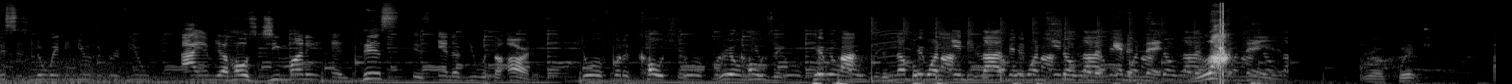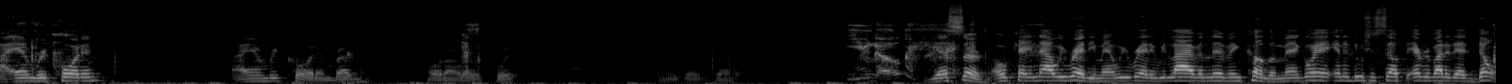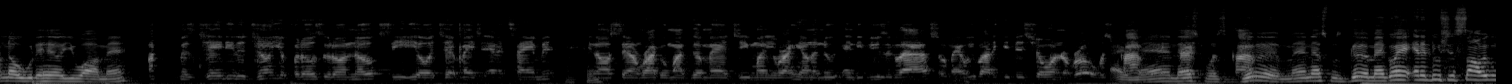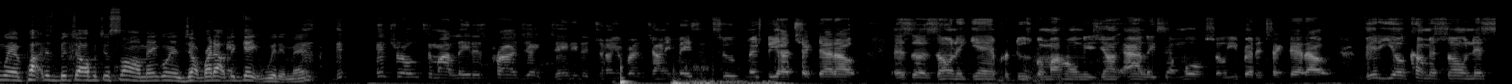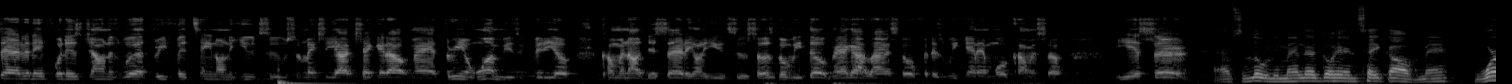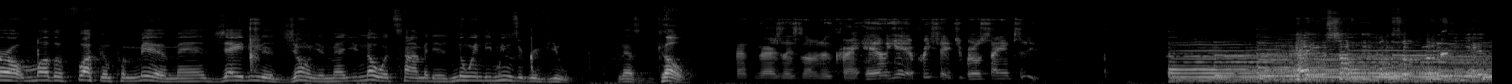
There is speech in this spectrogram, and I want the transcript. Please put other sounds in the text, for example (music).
This is New Indie Music Review. I am your host, G Money, and this is Interview with the Artist. Do it for the culture, real music, hip hop, the number one indie live interview show on the internet. Locked in. Real quick, I am recording. I am recording, brother. Hold on, real quick. Let me go back. You know. Yes, sir. Okay, now we ready, man. We ready. We live and live in color, man. Go ahead, introduce yourself to everybody that don't know who the hell you are, man. Miss JD the Junior, for those who don't know, CEO of Jet Major Entertainment. You know what I'm saying? I'm rocking with my good man G Money right here on the new Indie Music Live. So man, we about to get this show on the road. What's Hey, poppin'? man, that's what's poppin'? good, man. That's what's good, man. Go ahead, introduce your song. We can go ahead and pop this bitch off with your song, man. Go ahead and jump right out the gate with it, man. This, this intro to my latest project, JD the Junior versus Johnny Mason 2. Make sure y'all check that out. It's a Zone Again, produced by my homies Young Alex and Mo. So you better check that out. Video coming soon this Saturday for this Joan as well, 315 on the YouTube. So make sure y'all check it out, man. Three in one music video coming out this Saturday on the YouTube. So it's gonna be dope, man. I got a lot in store for this weekend and more coming. So yes, sir. Absolutely, man. Let's go ahead and take off, man. World motherfucking premiere, man. JD the Junior, man. You know what time it is. New Indie Music Review. Let's go. Man, Congratulations on the new crank. Hell yeah, appreciate you, bro. Same to you. How you shuffle, you go so crazy, man.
